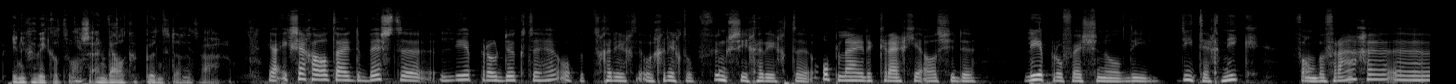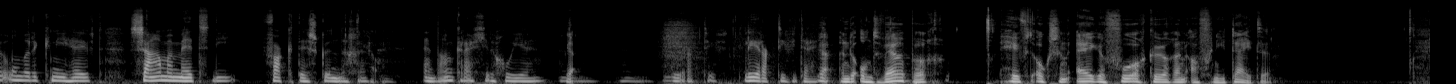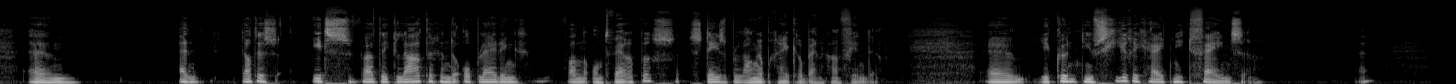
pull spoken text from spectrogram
ingewikkeld was en welke punten dat het waren. Ja, ik zeg altijd de beste leerproducten hè, op het gericht, gericht op functiegericht opleiden krijg je als je de leerprofessional die die techniek van bevragen eh, onder de knie heeft, samen met die vakdeskundige. Ja. En dan krijg je de goede uh, ja. Leeractiviteit. Ja, en de ontwerper heeft ook zijn eigen voorkeuren en affiniteiten. Ehm, en dat is iets wat ik later in de opleiding van ontwerpers steeds belangrijker ben gaan vinden. Ehm, je kunt nieuwsgierigheid niet feinzen.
